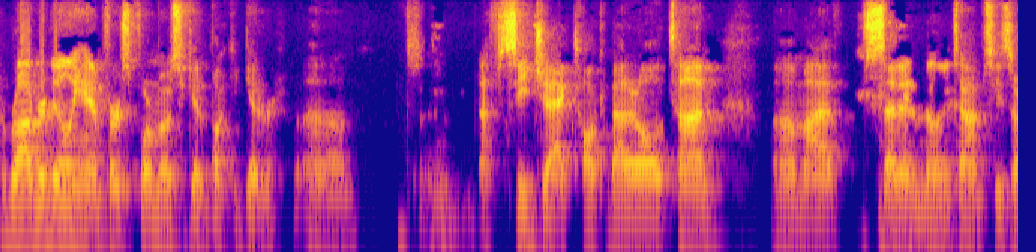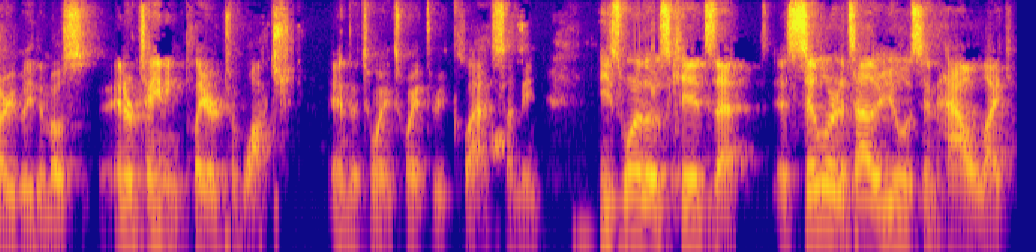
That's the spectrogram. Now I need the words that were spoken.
Robert Dillingham, first and foremost, you get a bucket getter. Um, I see Jack talk about it all the time. Um, I've said it a million times. He's arguably the most entertaining player to watch in the 2023 class. I mean, he's one of those kids that is similar to Tyler Ulis in how like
